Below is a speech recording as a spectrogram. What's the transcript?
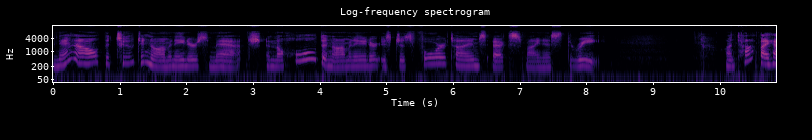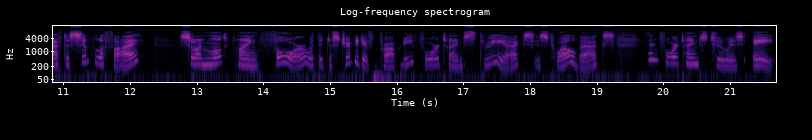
Now the two denominators match, and the whole denominator is just 4 times x minus 3. On top I have to simplify, so I'm multiplying 4 with the distributive property. 4 times 3x is 12x, and 4 times 2 is 8.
